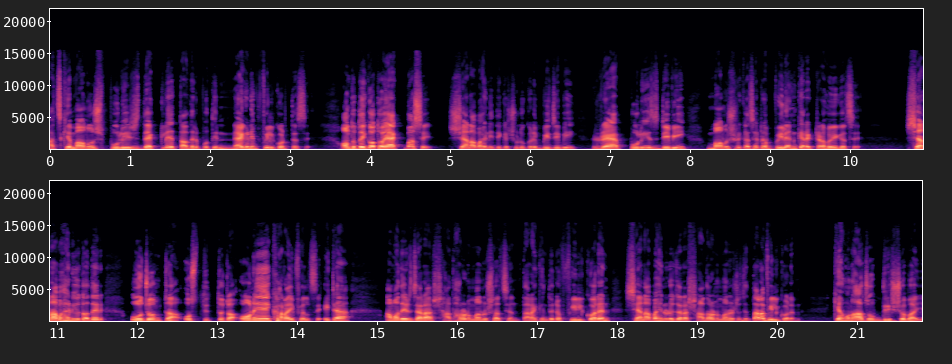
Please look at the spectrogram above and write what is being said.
আজকে মানুষ পুলিশ দেখলে তাদের প্রতি নেগেটিভ ফিল করতেছে। অন্তত গত এক মাসে সেনাবাহিনী থেকে শুরু করে বিজিবি, র্যাব, পুলিশ, ডিবি, মানুষের কাছে একটা ভিলেন ক্যারেক্টার হয়ে গেছে। সেনাবাহিনীও তাদের ওজনটা, অস্তিত্বটা অনেক হারাই ফেলছে। এটা আমাদের যারা সাধারণ মানুষ আছেন, তারা কিন্তু এটা ফিল করেন। সেনাবাহিনীরও যারা সাধারণ মানুষ আছেন, তারা ফিল করেন। কেমন আজব দৃশ্য ভাই।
